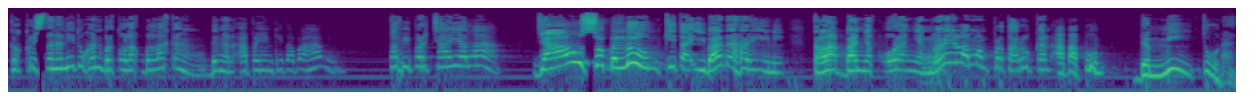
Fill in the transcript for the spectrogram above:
Kekristenan itu kan bertolak belakang dengan apa yang kita pahami. Tapi percayalah, jauh sebelum kita ibadah hari ini, telah banyak orang yang rela mempertaruhkan apa pun demi Tuhan.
